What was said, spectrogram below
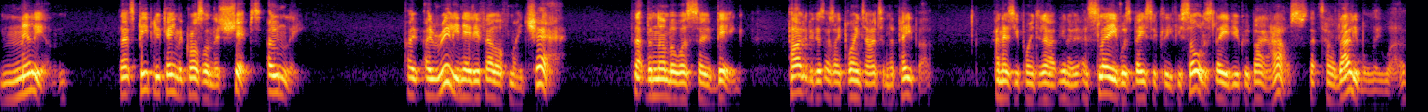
million. That's people who came across on the ships only. I, I really nearly fell off my chair that the number was so big, partly because, as I point out in the paper, and as you pointed out, you know, a slave was basically, if you sold a slave, you could buy a house. That's how valuable they were.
